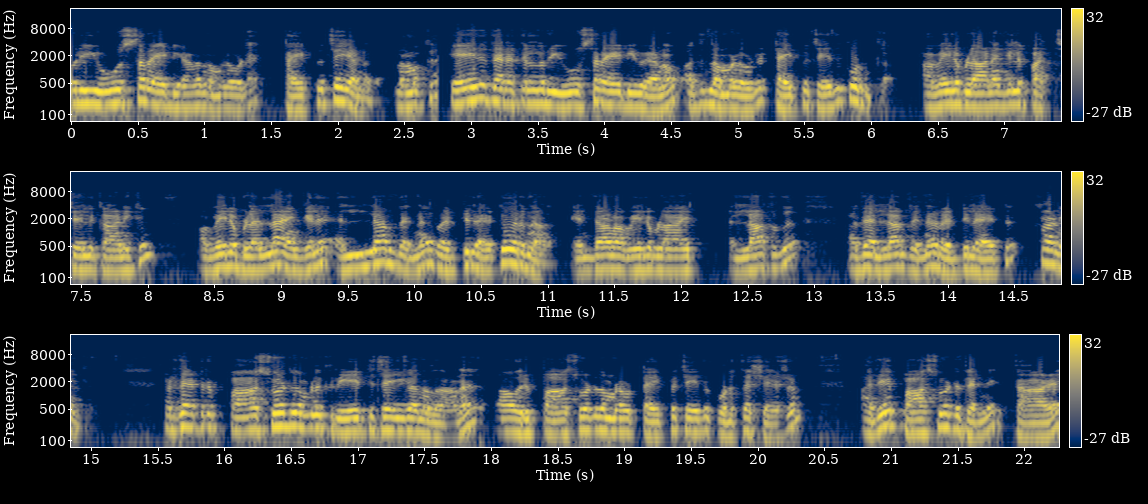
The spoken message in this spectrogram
ഒരു യൂസർ ഐ ഡി ആണ് നമ്മളിവിടെ ടൈപ്പ് ചെയ്യേണ്ടത്. നമുക്ക് ഏത് തരത്തിലുള്ള ഒരു യൂസർ ഐ ഡി വേണോ അത് നമ്മളിവിടെ ടൈപ്പ് ചെയ്ത് കൊടുക്കുക. അവൈലബിൾ ആണെങ്കിൽ പച്ചയിൽ കാണിക്കും. അവൈലബിൾ അല്ല എങ്കിൽ എല്ലാം തന്നെ റെഡിലായിട്ട് വരുന്നതാണ്. എന്താണ് അവൈലബിൾ ആയി അല്ലാത്തത് അതെല്ലാം തന്നെ റെഡിലായിട്ട് കാണിക്കും. അടുത്തായിട്ട് ഒരു പാസ്വേഡ് നമ്മൾ ക്രിയേറ്റ് ചെയ്യുക എന്നുള്ളതാണ്. ആ ഒരു പാസ്വേഡ് നമ്മൾ ടൈപ്പ് ചെയ്ത് കൊടുത്ത ശേഷം അതേ പാസ്വേഡ് തന്നെ താഴെ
